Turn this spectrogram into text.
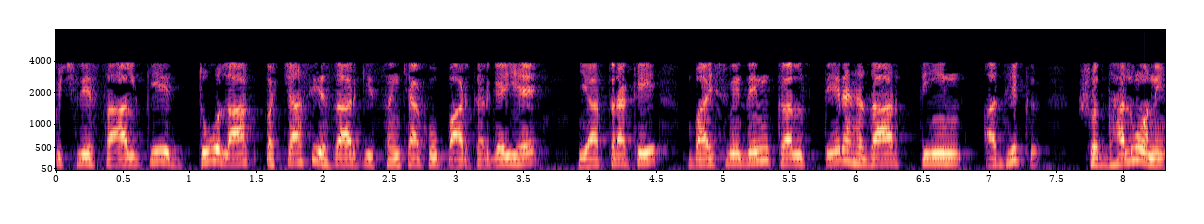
पिछले साल के दो लाख पचासी हज़ार की संख्या को पार कर गई है। यात्रा के बाईसवें दिन कल तेरह हज़ार तीन अधिक श्रद्धालुओं ने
